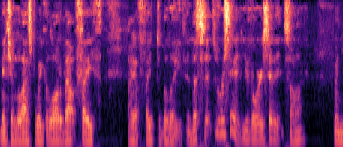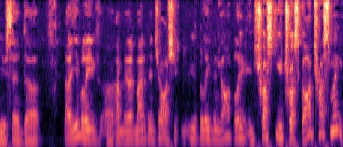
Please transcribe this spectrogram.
mentioned last week a lot about faith. I have faith to believe, and that's, what we said. You've already said it, son, when you said uh, uh, you believe. Uh, I mean, it might have been Josh. You, you believe in God. Believe you trust. You trust God. Trust me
